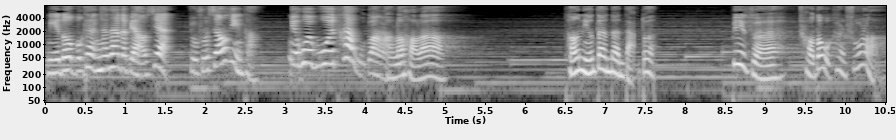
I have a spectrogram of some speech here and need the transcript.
你都不看看他的表现，就说相信他。”你会不会太武断了？好了好了，唐宁淡淡打断：“闭嘴，吵到我看书了。”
